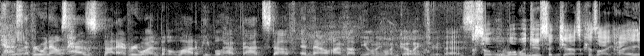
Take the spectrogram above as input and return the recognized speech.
yes, Yeah. everyone else has not everyone, but a lot of people have bad stuff and now I'm not the only one going through this. So what would you suggest? Because like I,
